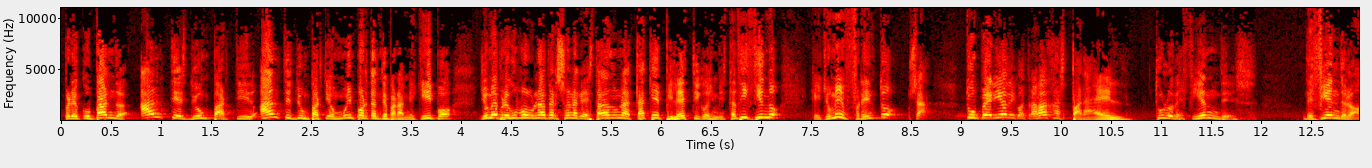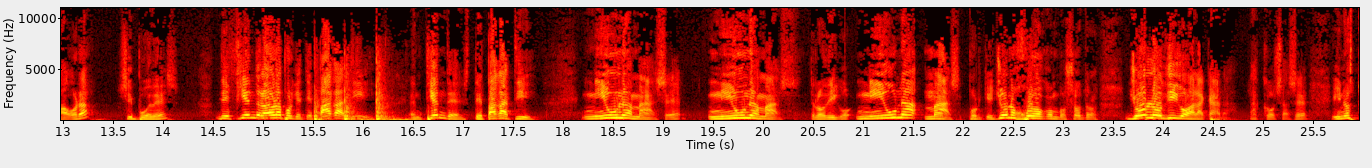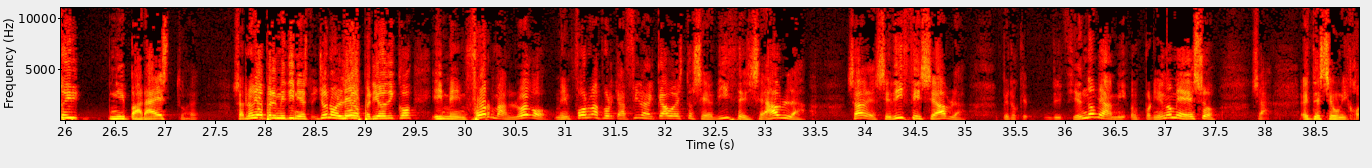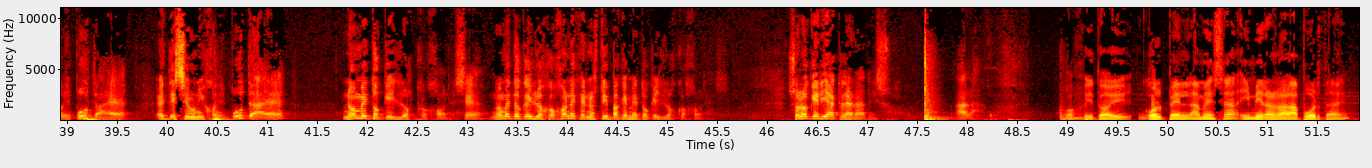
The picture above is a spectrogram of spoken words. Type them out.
Preocupando antes de un partido, antes de un partido muy importante para mi equipo, yo me preocupo por una persona que le está dando un ataque epiléptico y me está diciendo que yo me enfrento, o sea, tu periódico trabajas para él, tú lo defiendes. Defiéndelo ahora, si puedes. Defiéndelo ahora porque te paga a ti. ¿Entiendes? Te paga a ti. Ni una más, ¿eh? Ni una más, te lo digo, ni una más, porque yo no juego con vosotros. Yo lo digo a la cara, las cosas, ¿eh? Y no estoy ni para esto, ¿eh? O sea, no voy a permitir ni esto. Yo no leo periódico y me informan luego. Me informan porque al fin y al cabo esto se dice y se habla. ¿Sabes? Se dice y se habla. Pero que diciéndome a mí, poniéndome eso. O sea, es de ser un hijo de puta, ¿eh? Es de ser un hijo de puta, ¿eh? No me toquéis los cojones, ¿eh? No me toquéis los cojones, que no estoy para que me toquéis los cojones. Solo quería aclarar eso. Hala. Ojito ahí, golpe en la mesa y mira ahora la puerta, ¿eh?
